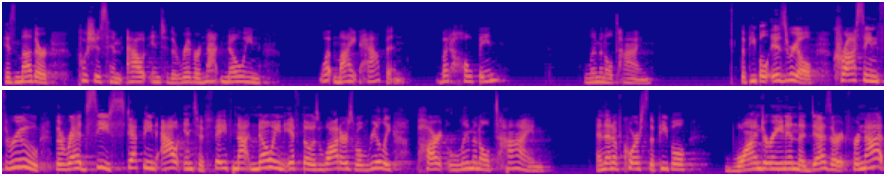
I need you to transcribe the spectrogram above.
His mother pushes him out into the river, not knowing what might happen, but hoping. Liminal time. The people Israel crossing through the Red Sea, stepping out into faith, not knowing if those waters will really part liminal time. And then, of course, the people wandering in the desert for not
